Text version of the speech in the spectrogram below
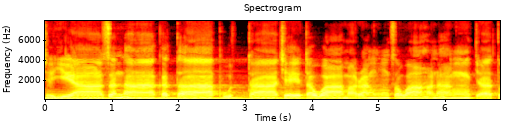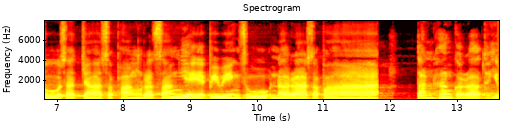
ชยาสนากตาพุทธาเชตวามรังสวาหนังจตุสัจจาสพังรสังเยปิวิงสุนราสภา ตันหังกราทโย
